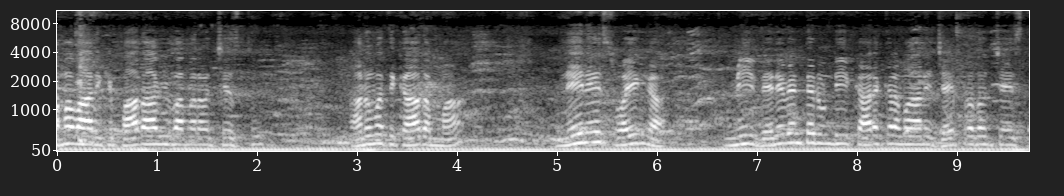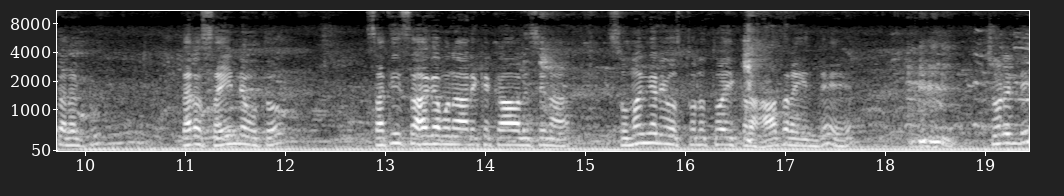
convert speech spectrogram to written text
అమ్మవారికి పాదాభివందనం చేస్తూ అనుమతి కాదమ్మా నేనే స్వయంగా మీ వెనువెంట నుండి కార్యక్రమాన్ని జయప్రదం చేస్తానంటూ తన సైన్యంతో సతీ సహగమనానికి కావలసిన సుమంగలి వస్తువులతో ఇక్కడ హాజరైందే. చూడండి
